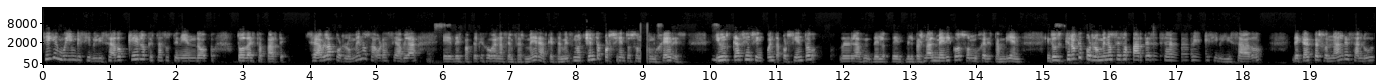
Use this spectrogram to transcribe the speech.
sigue muy invisibilizado qué es lo que está sosteniendo toda esta parte se habla, por lo menos ahora se habla eh, del papel que juegan las enfermeras, que también un 80% son mujeres y un, casi un 50% de del personal médico son mujeres también. Entonces, creo que por lo menos esa parte se ha visibilizado de que hay personal de salud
